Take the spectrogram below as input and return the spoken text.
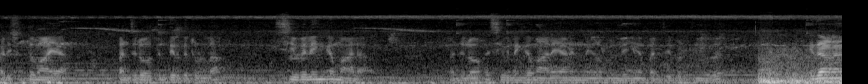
പരിശുദ്ധമായ പഞ്ചലോകത്തിൽ തീർത്തിട്ടുള്ള ശിവലിംഗമാല പഞ്ചലോക ശിവലിംഗമാലയാണ് നിങ്ങളുടെ മുന്നിലേക്ക് ഞാൻ പരിചയപ്പെടുത്തുന്നത്. ഇതാണ്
